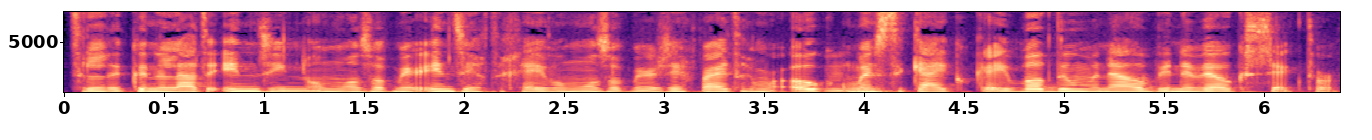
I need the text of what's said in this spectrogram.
te kunnen laten inzien, om ons wat meer inzicht te geven, om ons wat meer zichtbaar te geven, maar ook om eens te kijken, oké, wat doen we nou binnen welke sector?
